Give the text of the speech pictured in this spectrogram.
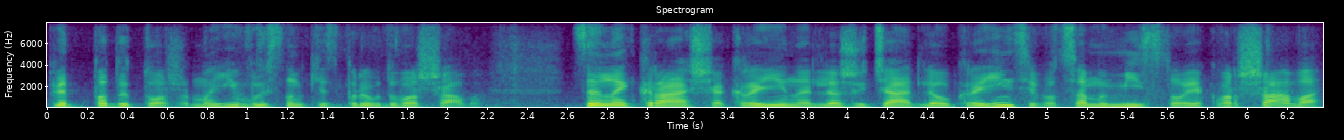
під- подитожу, мої висновки з приводу Варшави. Це найкраща країна для життя для українців, от саме місто, як Варшава,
